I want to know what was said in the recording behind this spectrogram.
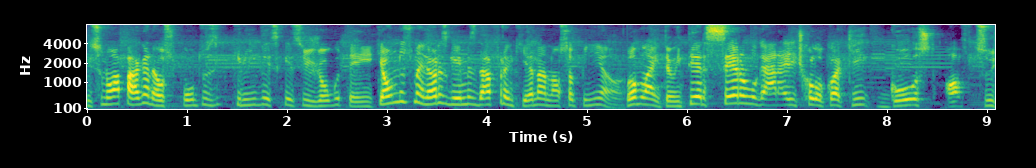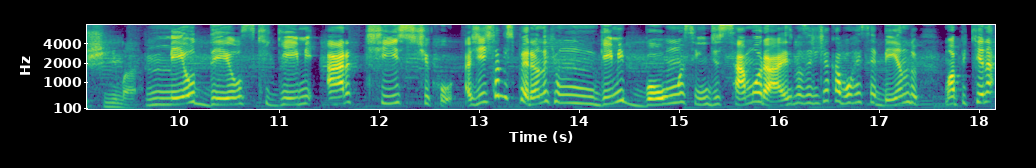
isso não apaga né, os pontos incríveis que esse jogo tem, que é um dos melhores games da franquia na nossa opinião. Vamos lá então, em terceiro lugar a gente colocou aqui Ghost of Tsushima. Meu Deus, que game artístico! A gente tava esperando aqui um game bom, assim, de samurais, mas a gente acabou recebendo uma pequena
